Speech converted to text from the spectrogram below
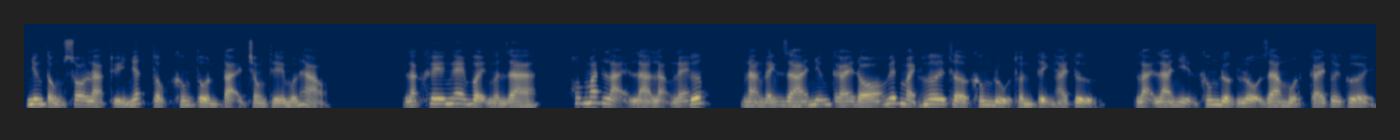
nhưng tổng so lạc thủy nhất tộc không tồn tại trong thế muốn hảo. Lạc khê nghe vậy ngẩn ra, hốc mắt lại là lặng lẽ ướt, nàng đánh giá những cái đó huyết mạch hơi thở không đủ thuần tịnh hài tử, lại là nhịn không được lộ ra một cái tươi cười.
